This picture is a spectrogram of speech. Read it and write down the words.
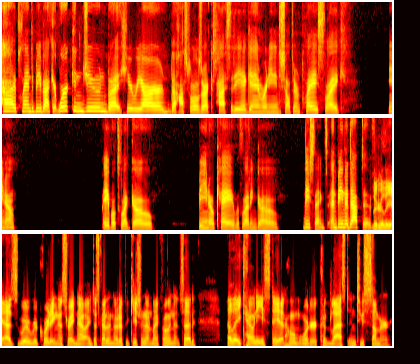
I plan to be back at work in June, but here we are. The hospitals are at capacity again. We're needing to shelter in place. Like, you know, able to let go, being okay with letting go, these things, and being adaptive. Literally, as we're recording this right now, I just got a notification on my phone that said LA County stay at home order could last into summer.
